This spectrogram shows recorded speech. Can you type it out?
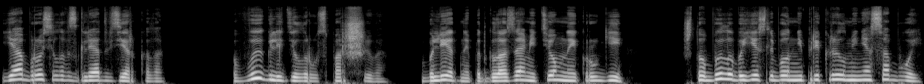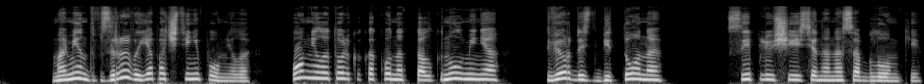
Я бросила взгляд в зеркало. Выглядел Рус паршиво. Бледный, под глазами темные круги. Что было бы, если бы он не прикрыл меня собой? Момент взрыва я почти не помнила. Помнила только, как он оттолкнул меня, твердость бетона, сыплющиеся на нас обломки.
